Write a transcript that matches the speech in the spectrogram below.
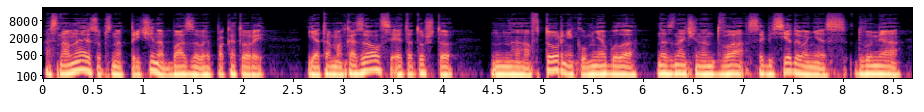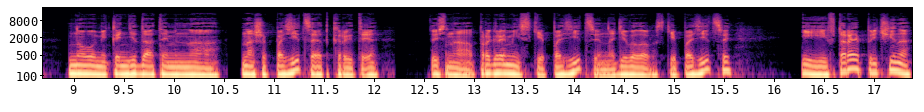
Основная, собственно, причина базовая, по которой я там оказался, это то, что на вторник у меня было назначено два собеседования с двумя новыми кандидатами на наши позиции открытые, то есть на программистские позиции, на девелоперские позиции. И вторая причина,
